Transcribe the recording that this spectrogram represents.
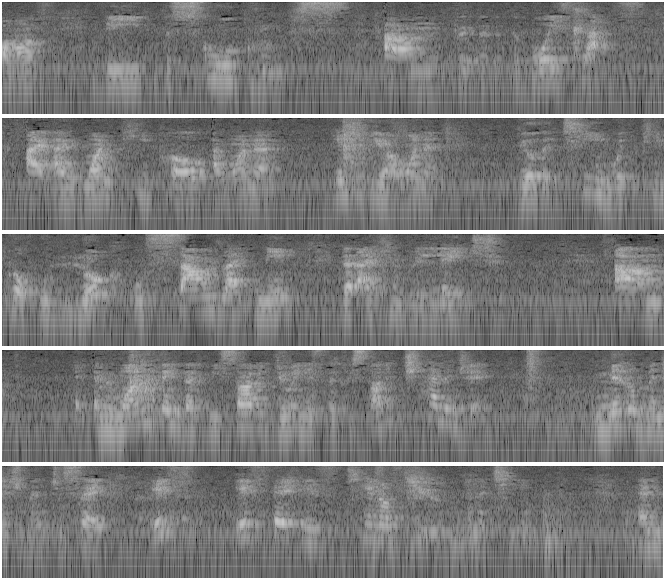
of the, the school groups, um, the, the, the, boys' class. I, I want people, I want to interview, I want to build a team with people who look, who sound like me, that I can relate to. Um, and one thing that we started doing is that we started challenging middle management to say, if, if there is 10 of you in a team, and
